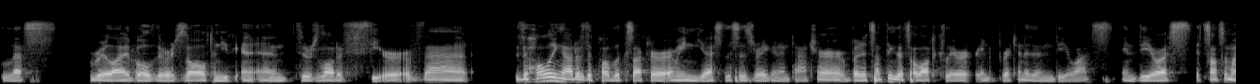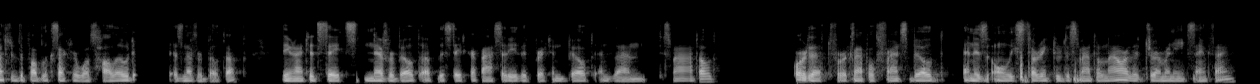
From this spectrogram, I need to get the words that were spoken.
less reliable the result and you and, and there's a lot of fear of that the hauling out of the public sector, I mean, yes, this is Reagan and Thatcher, but it's something that's a lot clearer in Britain than in the US. In the US, it's not so much that the public sector was hollowed, as never built up. The United States never built up the state capacity that Britain built and then dismantled. Or that, for example, France built and is only starting to dismantle now, or that Germany, same thing.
